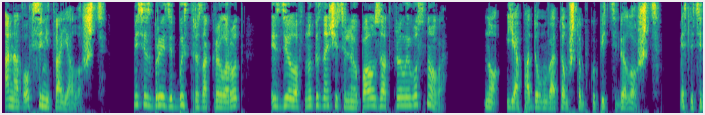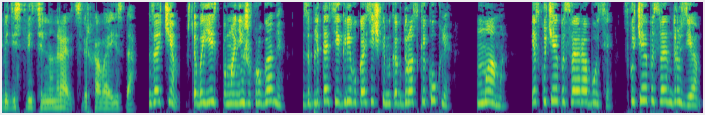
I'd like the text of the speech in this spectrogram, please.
Она вовсе не твоя лошадь. Миссис Брейди быстро закрыла рот и, сделав многозначительную паузу, открыла его снова. Но я подумываю о том, чтобы купить тебе лошадь, если тебе действительно нравится верховая езда. Зачем? Чтобы ездить по манежу кругами? Заплетать игриву косичками, как дурацкой кукле? Мама, я скучаю по своей работе, скучаю по своим друзьям.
